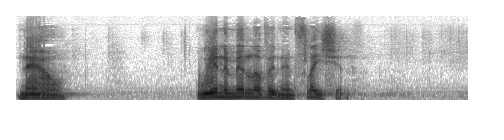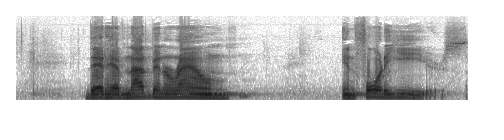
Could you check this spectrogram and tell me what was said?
Now, we're in the middle of an inflation that have not been around in 40 years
